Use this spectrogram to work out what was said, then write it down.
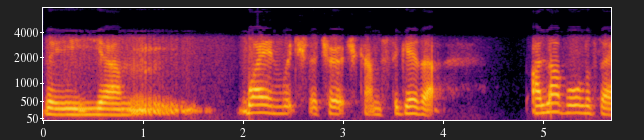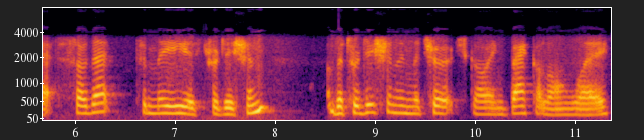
the um, way in which the church comes together. I love all of that. So that to me is tradition. The tradition in the church going back a long way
